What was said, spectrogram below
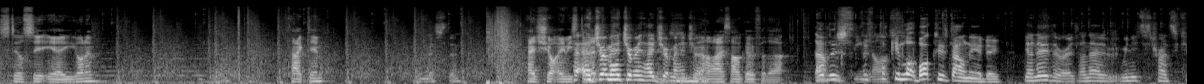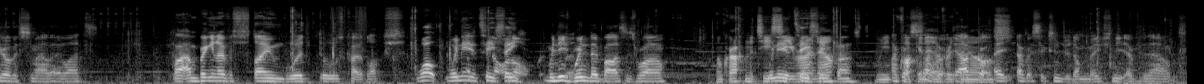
Still see it, yeah, you got him? Tagged him. I missed him. Headshot him, he's dead. Headshot me, headshot me, headshot me, headshot me. Nice, I'll go for that. Oh, there's, must be there's nice. fucking lot of boxes down here, dude. Yeah, I know there is. I know. We need to try and secure this somehow, though, lads. Right, I'm bringing over stone, wood, doors, code locks. Well, we need a Not a TC. lot, We need window bars as well. I'm crafting a We TC need a right TC now. fast. We need I've got, fucking I've got, everything yeah, I've got, else. eight, I've got 600 on me. Just need everything else.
